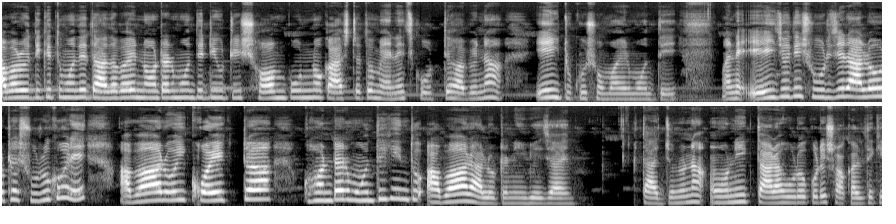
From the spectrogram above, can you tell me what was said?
আবার ওদিকে তোমাদের দাদাভাইয়ের নটার মধ্যে ডিউটি সম্পূর্ণ কাজটা তো ম্যানেজ করতে হবে না? এইটুকু সময়ের মধ্যে। মানে এই যদি সূর্যের আলো ওঠা শুরু করে, আবার ওই কয়েকটা ঘণ্টার মধ্যে কিন্তু আবার আলোটা নিভে যায়। তার জন্য না অনেক তাড়াহুড়ো করে সকাল থেকে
